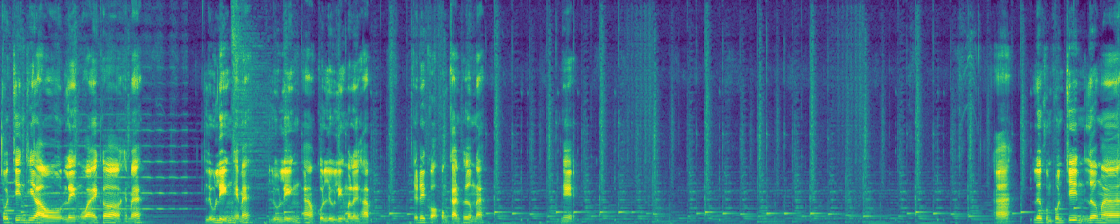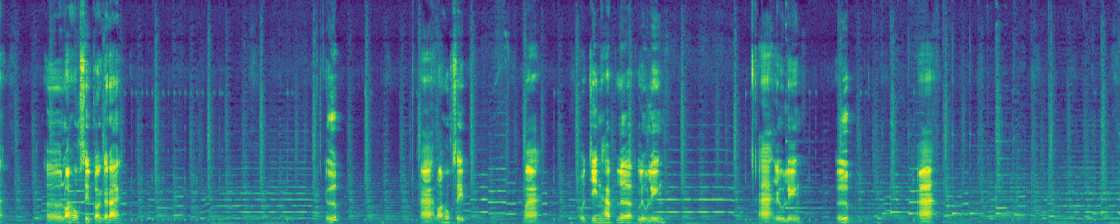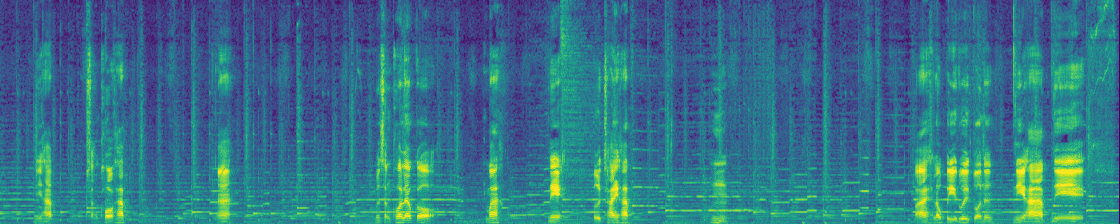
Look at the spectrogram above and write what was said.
ตัวจิ้นที่เราเล็งไว้ก็เห็นไหมหลิวหลิงเห็นไหมหลิวหลิงอ้าวกดหลิวหลิงมาเลยครับ จะได้เกาะป้องกันเพิ่มนะนี่อะเลือกขุนพลจิ้นเลือกมา เออร้อยหกสิบก่อนก็ได้อึ๊บ อ่าร้อยหกสิบมา ตัวจิ้นครับ เลือกหลิวหลิง อ่าหลิวหลิง อึ๊บ อ่า นี่ครับ สังคราะห์ครับ อ่า เมื่อสังคราะห์แล้วก็ มา เนี่ย เปิดใช้ครับ อืม แล้วปีด้วยอีกตัวหนึ่งนี่ครับ นี่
